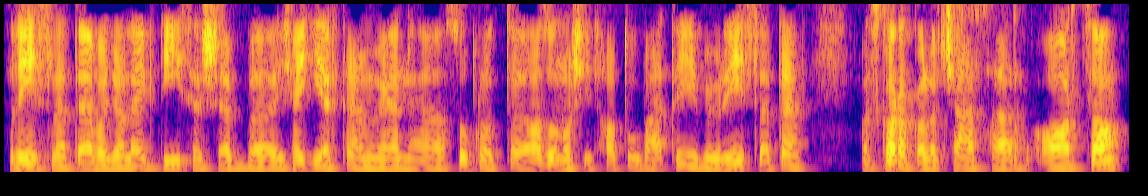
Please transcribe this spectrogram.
részlete, vagy a legdíszesebb és egyértelműen a szobrot azonosíthatóvá tévő részlete, az Karakala császár arca.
